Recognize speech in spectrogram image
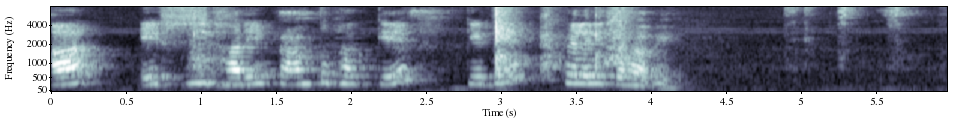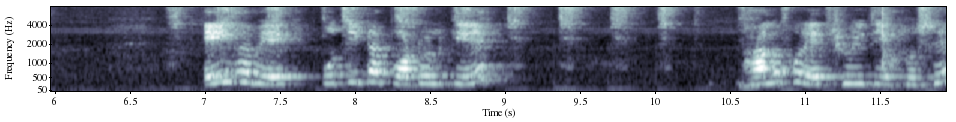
আর এর সেই ধারে প্রান্ত ভাগকে কেটে ফেলে দিতে হবে। এইভাবে প্রতিটা পটলকে ভালো করে ছুরি দিয়ে ঘষে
